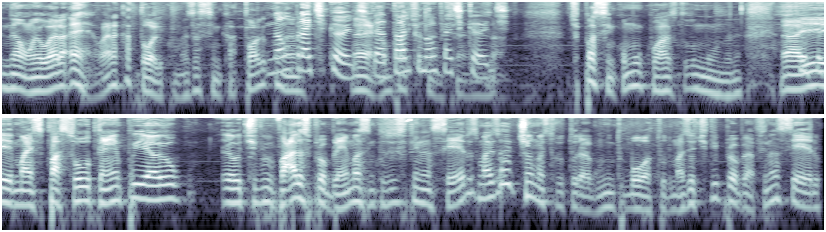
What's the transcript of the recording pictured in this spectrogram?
Não, eu era, é, eu era católico, mas assim, católico. Não né? praticante, é, católico não praticante. Não praticante. É, tipo assim, como quase todo mundo, né? Aí, mas passou o tempo e eu, eu tive vários problemas, inclusive financeiros, mas eu tinha uma estrutura muito boa, tudo, mas eu tive problema financeiro.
